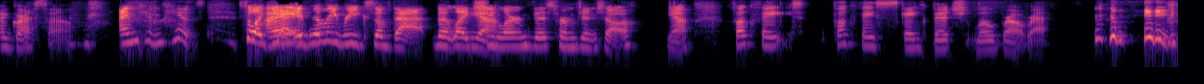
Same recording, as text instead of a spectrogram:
aggressive. I'm confused. So like yeah, it really reeks of that. That like Yeah. she learned this from Jen Shah. Yeah. Fuck face fuck face skank bitch low brow rat.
